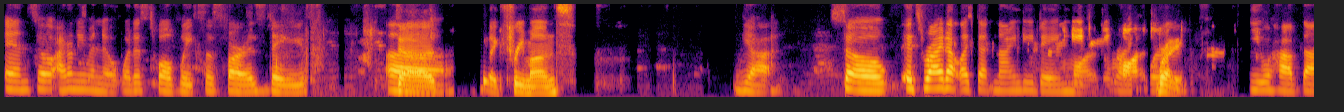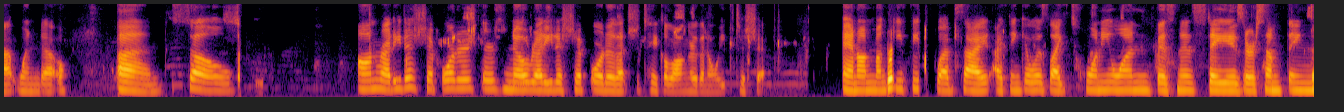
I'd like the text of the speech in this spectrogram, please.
and so I don't even know what is 12 weeks as far as days. Uh, like three months. Yeah. So it's right at like that 90 day mark, right? right. You have that window. Um, so on ready to ship orders, there's no ready to ship order that should take longer than a week to ship. And on Monkey Feet's website, I think it was like 21 business days or something oh,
